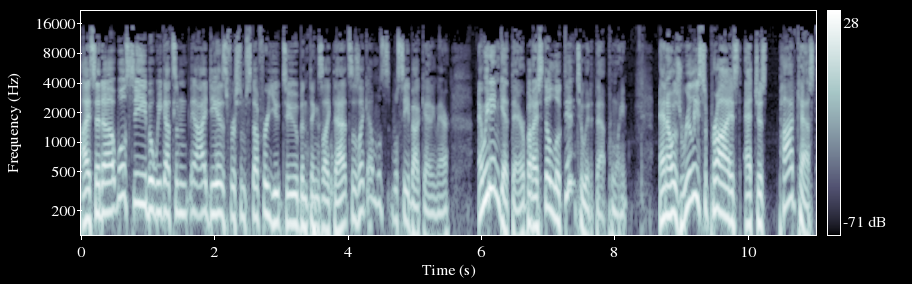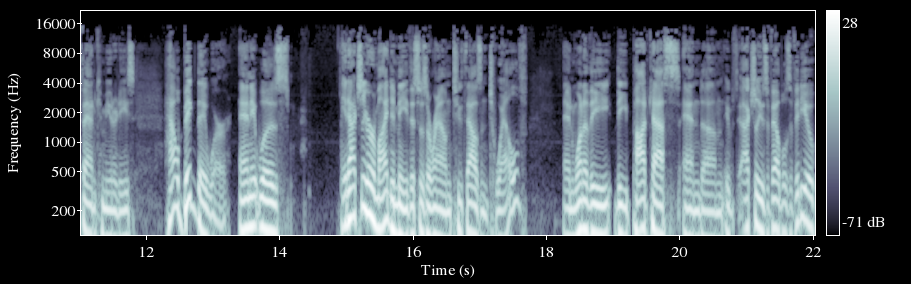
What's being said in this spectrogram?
I said, uh, "We'll see, but we got some ideas for some stuff for YouTube and things like that." So I was like, oh, "We'll we'll see about getting there." And we didn't get there, but I still looked into it at that point. And I was really surprised at just podcast fan communities how big they were. And it was it actually reminded me this was around 2012 and one of the the podcasts and um, it was actually it was available as a video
